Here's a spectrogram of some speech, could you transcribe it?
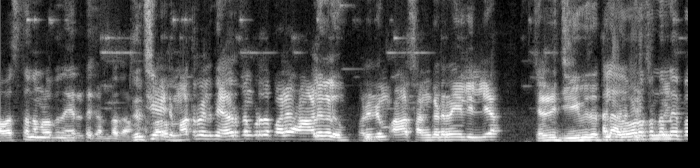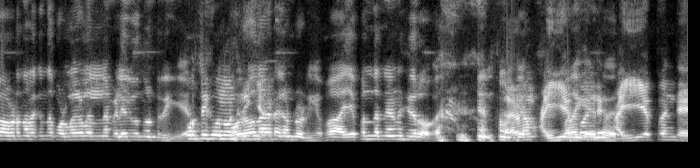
അവസ്ഥ നമ്മളിപ്പോ നേരിട്ട് കണ്ടതാണ്. തീർച്ചയായിട്ടും. മാത്രമല്ല നേതൃത്വം കൊടുത്ത പല ആളുകളും പലരും ആ സംഘടനയിലില്ല ചിലർ ജീവിതത്തിൽ അതോടൊപ്പം തന്നെ ഇപ്പൊ അവിടെ നടക്കുന്ന കൊള്ളകളെല്ലാം വെളിയിൽ വന്നുകൊണ്ടിരിക്കുകയാണ്. ഓരോന്നായിട്ട് കണ്ടുകൊണ്ടിരിക്കുക അപ്പൊ അയ്യപ്പൻ തന്നെയാണ് ഹീറോ. കാരണം അയ്യപ്പന്റെ അയ്യപ്പന്റെ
